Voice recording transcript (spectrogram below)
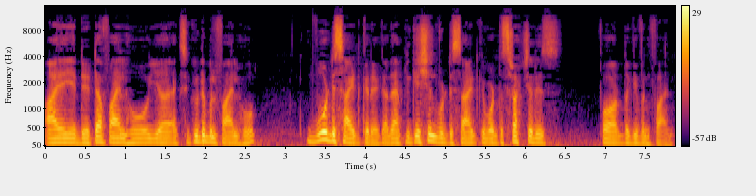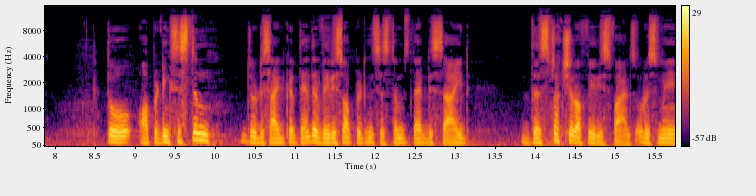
آیا یہ ڈیٹا فائل ہو یا ایکسیکیوٹیبل فائل ہو، وہ ڈسائڈ کرے گا۔ دا ایپلیکیشن وہ ڈسائڈ کہ what the structure is for the given file تو آپریٹنگ سسٹم جو ڈسائڈ کرتے ہیں the various operating system that decide the structure of various files اور اس میں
